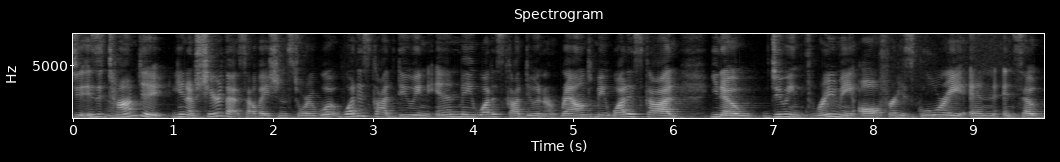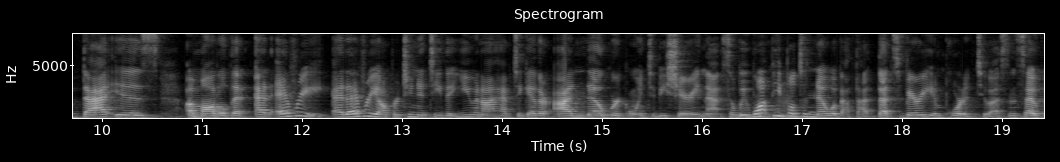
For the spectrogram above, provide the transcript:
do, is it time to, you know, share that salvation story? What What is God doing in me? What is God doing around me? What is God, you know, doing through me, all for His glory? And and so that is a model that at every at every opportunity that you and I have together, I know we're going to be sharing that. So we want people to know about that. That's very important to us. And so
